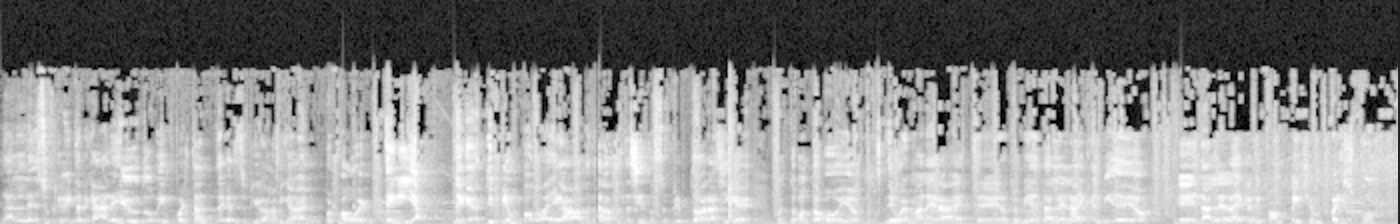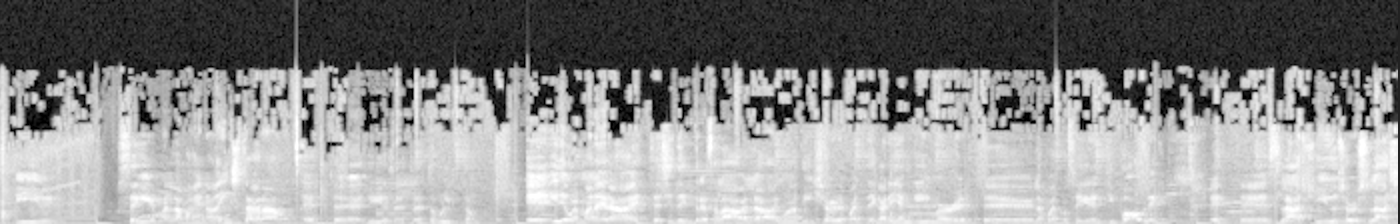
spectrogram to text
darle, suscribirte a mi canal de YouTube, importante que te suscribas a mi canal, por favor. Te guía, de que estoy bien poco llegado a los 700 suscriptores, así que cuento con tu apoyo. De igual manera, este, no te olvides darle like al video, eh, darle like a mi fanpage en Facebook y seguirme en la página de Instagram. Este, sí, esto es un listón. Eh, y de igual manera, este, si te interesa la verdad, alguna t-shirt de parte de Caribbean Gamer, este, la puedes conseguir en T-Public, este, slash user slash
